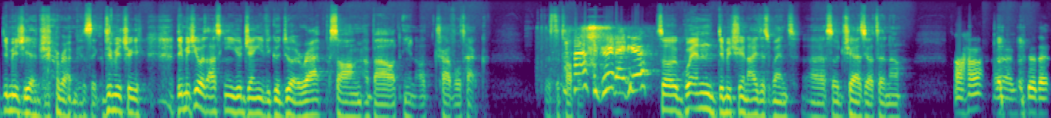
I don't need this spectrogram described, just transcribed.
Dimitri yeah, rap music. Dimitri, Dimitri was asking you, Jeng, if you could do a rap song about you know travel tech. That's the topic. Great idea. so Gwen, Dimitri, and I just went. Uh, so Chia, your turn now. Uh huh. I'm sure that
